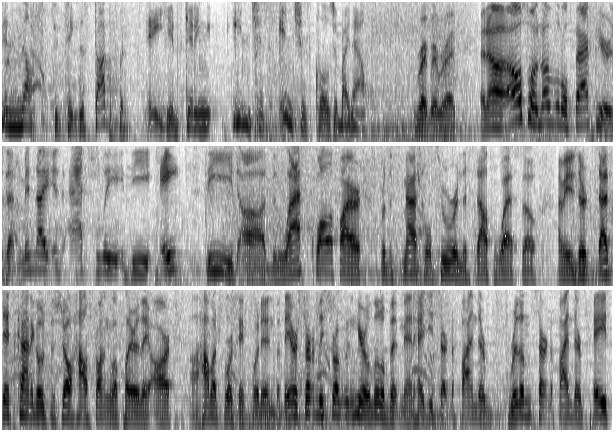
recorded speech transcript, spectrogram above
enough to take the stock, but hey, it's getting inches, inches closer by now. Right, right, right. And uh, also another little fact here is that Midnight is actually the eighth seed, uh, the last qualifier for the Smash World Tour in the Southwest. So I mean, that just kind of goes to show how strong of a player they are, uh, how much work they put in. But they are certainly struggling here a little bit, man. Hedgy's starting to find their rhythm, starting to find their pace,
